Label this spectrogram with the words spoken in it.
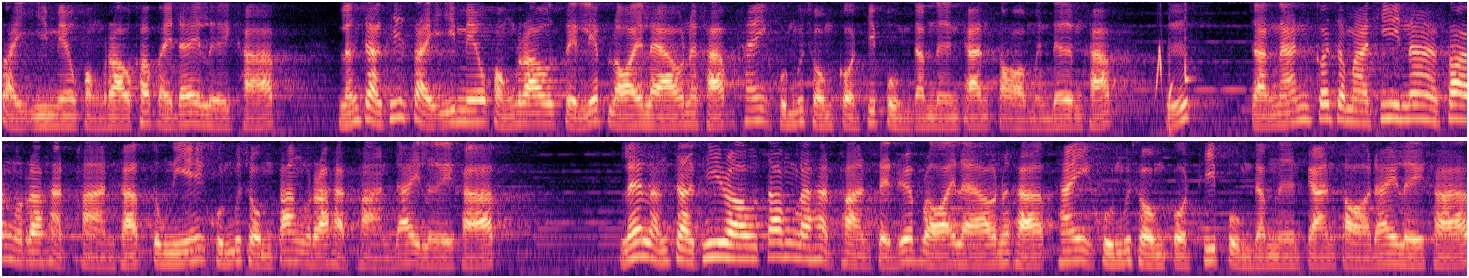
ใส่อีเมลของเราเข้าไปได้เลยครับ หลังจากที่ใส่อีเมลของเราเสร็จเรียบร้อยแล้วนะครับ ให้คุณผู้ชมกดที่ปุ่มดำเนินการต่อเหมือนเดิมครับปึ๊บจากนั้นก็จะมาที่หน้าสร้างรหัสผ่านครับ ตรงนี้ให้คุณผู้ชมตั้งรหัสผ่านได้เลยครับ และหลังจากที่เราตั้งรหัสผ่านเสร็จเรียบร้อยแล้วนะครับ ให้คุณผู้ชมกดที่ปุ่มดำเนินการต่อได้เลยครับ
